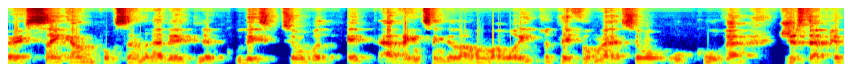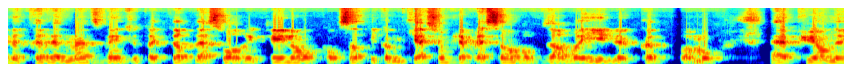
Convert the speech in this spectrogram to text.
un 50% de rabais. Le coût d'inscription va être à 25 On va envoyer toute l'information au courant juste après notre événement du 28 octobre de la soirée clé. Là, on concentre les communications. Puis après ça, on va vous envoyer le code promo. Euh, puis on a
